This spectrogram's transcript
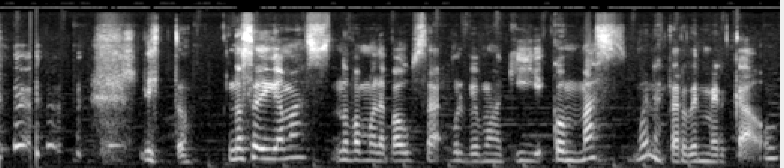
Listo. No se diga más. Nos vamos a la pausa. Volvemos aquí con más. Buenas tardes, mercado.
